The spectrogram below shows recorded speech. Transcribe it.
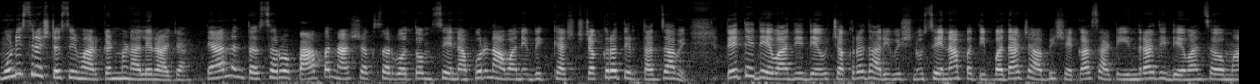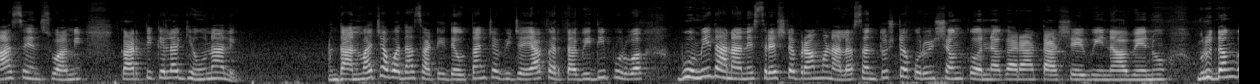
मुनिश्रेष्ठ श्री मार्कंड म्हणाले राजा त्यानंतर सर्व पापनाशक सर्वोत्तम सेनापूर नावाने विख्यात चक्रतीर्थात जावे. तेथे देवादी देव चक्रधारी विष्णू सेनापती पदाच्या अभिषेकासाठी इंद्रादी देवांसह महासेन स्वामी कार्तिकेला घेऊन आले. दानवाच्या वधासाठी देवतांच्या विजयाकरता विधीपूर्व भूमिदानाने श्रेष्ठ ब्राह्मणाला संतुष्ट करून शंख नगारा ताशे वीणा वेणू मृदंग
